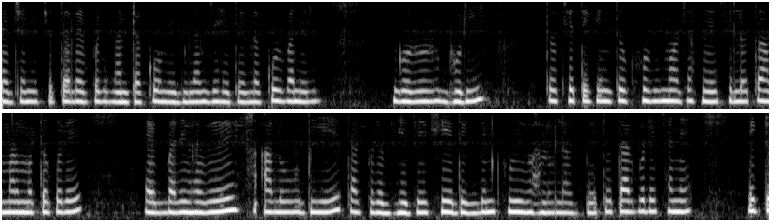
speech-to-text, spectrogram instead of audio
এর জন্য একটু তেলের পরিমাণটা কমিয়ে দিলাম, যেহেতু এগুলো কোরবানির গরুর ভুড়ি। তো খেতে কিন্তু খুবই মজা হয়েছিল। তো আমার মতো করে একবার এভাবে আলু দিয়ে তারপরে ভেজে খেয়ে দেখবেন খুবই ভালো লাগবে। তো তারপরে এখানে একটু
